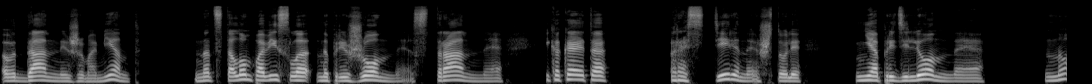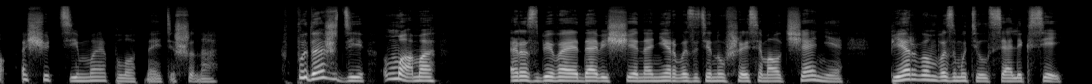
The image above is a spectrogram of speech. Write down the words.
В данный же момент над столом повисла напряженная, странная и какая-то растерянная, что ли, неопределенная, но ощутимая плотная тишина. «Подожди, мама!» Разбивая давящее на нервы затянувшееся молчание, Первым возмутился Алексей.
